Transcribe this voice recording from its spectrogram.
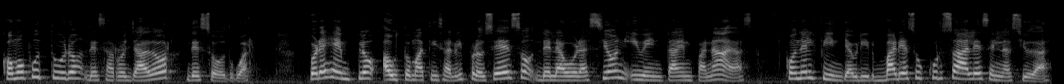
como futuro desarrollador de software. Por ejemplo, automatizar el proceso de elaboración y venta de empanadas, con el fin de abrir varias sucursales en la ciudad.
